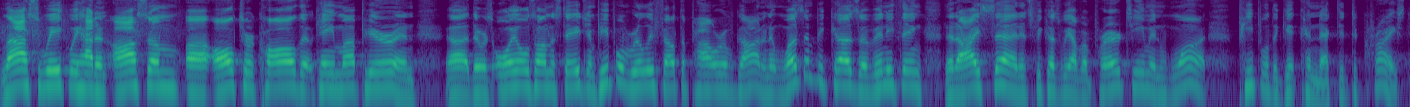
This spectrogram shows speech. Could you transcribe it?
Last week we had an awesome uh, altar call that came up here, and uh, there was oils on the stage, and people really felt the power of God. And it wasn't because of anything that I said; it's because we have a prayer team and want people to get connected to Christ.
